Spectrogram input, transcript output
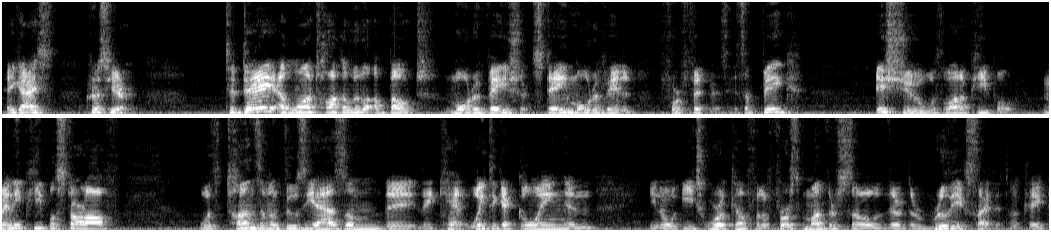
Hey guys, Chris here. Today I want to talk a little about motivation, staying motivated for fitness. It's a big issue with a lot of people. Many people start off with tons of enthusiasm. They they can't wait to get going and you know each workout for the first month or so they're they're really excited, okay?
